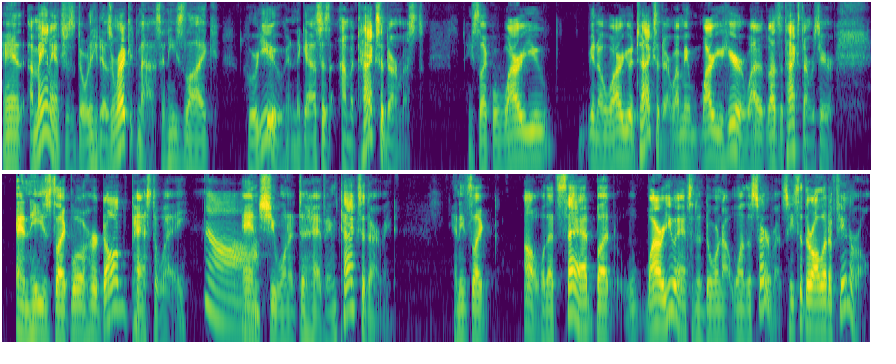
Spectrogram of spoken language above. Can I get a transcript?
and a man answers the door that he doesn't recognize, and he's like, "Who are you?" And the guy says, "I'm a taxidermist." He's like, "Well, why are you, you know, why are you a taxidermist? I mean, why are you here? Why, why's the taxidermist here?" And he's like, "Well, her dog passed away, Aw. and she wanted to have him taxidermied." And he's like, "Oh, well, that's sad, but why are you answering the door, not one of the servants?" He said, "They're all at a funeral."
